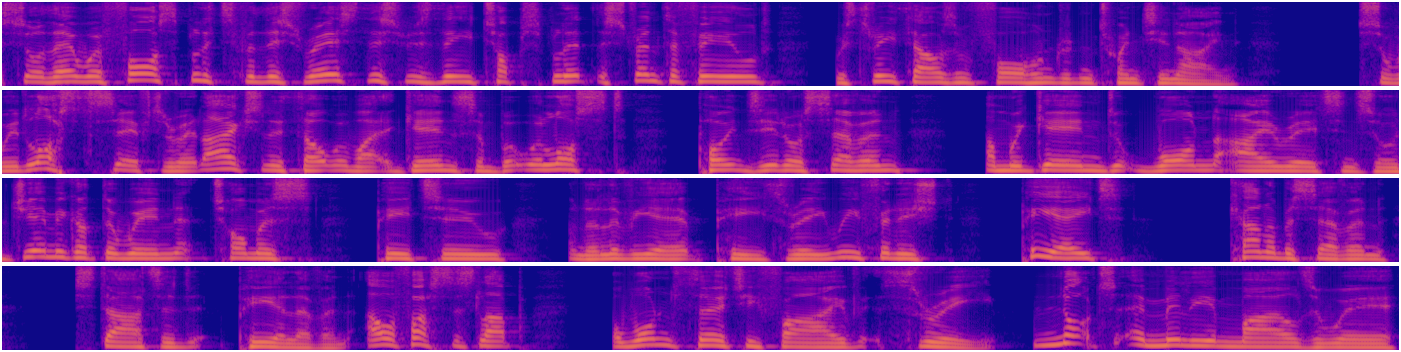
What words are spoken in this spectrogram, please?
So there were four splits for this race. This was the top split. The strength of field was 3,429. So we lost safety rate. I actually thought we might have gained some, but we lost 0.07 and we gained one iRating. So Jamie got the win, Thomas P2 and Olivier P3. We finished P8, car number 7, started P11. Our fastest lap, a 135.3. Not a million miles away,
